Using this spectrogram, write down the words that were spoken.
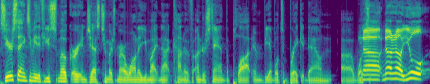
So you're saying to me that if you smoke or ingest too much marijuana, you might not kind of understand the plot and be able to break it down. Uh, what's No, no, no. You'll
